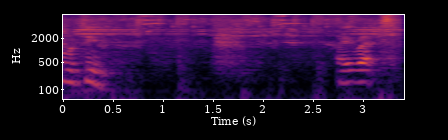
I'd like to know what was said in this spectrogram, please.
Fourteen. Eight reps.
